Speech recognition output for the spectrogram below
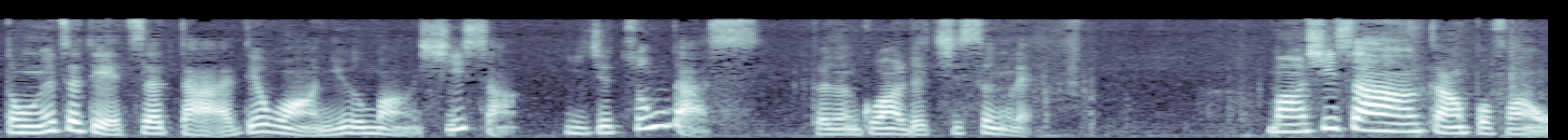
同一只台子的大碟黄牛王先生以及钟大师，搿辰光立起身来。王先生讲北方话：“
